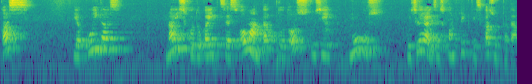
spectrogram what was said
kas ja kuidas naiskodukaitses omandatud oskusi muus kui sõjalises konfliktis kasutada.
